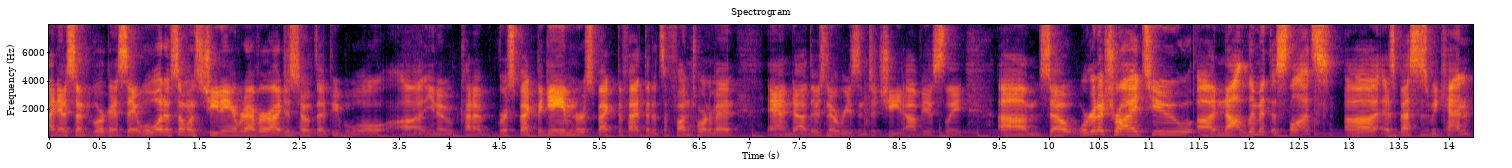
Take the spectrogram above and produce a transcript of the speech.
I know some people are going to say, well, what if someone's cheating or whatever? I just hope that people will, uh, you know, kind of respect the game and respect the fact that it's a fun tournament and uh, there's no reason to cheat, obviously. Um, so we're going to try to uh, not limit the slots uh, as best as we can.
